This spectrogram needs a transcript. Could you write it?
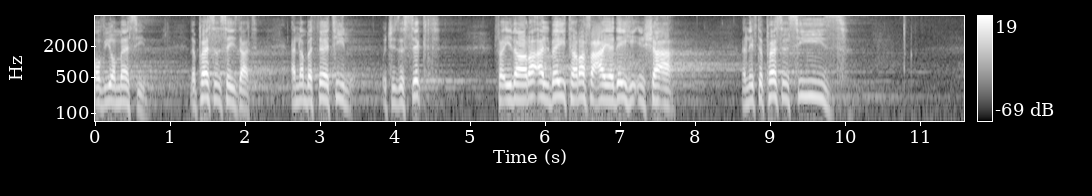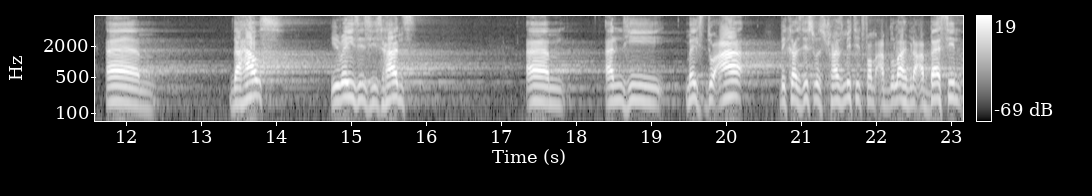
of your mercy. The person says that. And number 13, which is the sixth, فإذا رأى البيت رفع يديه إن شاء. And if the person sees um, the house, he raises his hands um, and he makes dua because this was transmitted from Abdullah ibn Abbasin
